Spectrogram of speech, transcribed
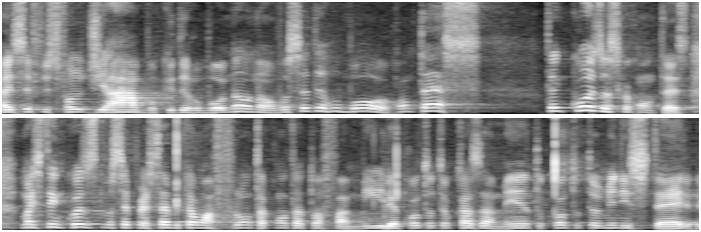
aí você fez, foi o diabo que derrubou. Não, não, você derrubou, acontece. Tem coisas que acontecem, mas tem coisas que você percebe que é uma afronta contra a tua família, contra o teu casamento, contra o teu ministério.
